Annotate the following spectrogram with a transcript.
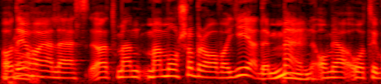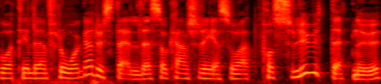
och det bra. har jag läst, att man, man mår så bra av att ge det. Men Mm. om jag återgår till den fråga du ställde så kanske det är så att på slutet nu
